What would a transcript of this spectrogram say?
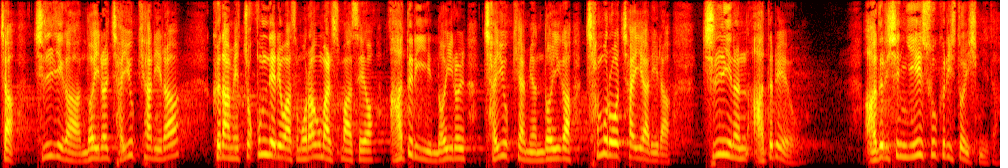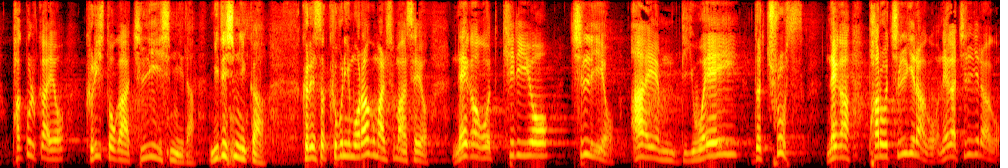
자, 진리가 너희를 자유케 하리라. 그 다음에 조금 내려와서 뭐라고 말씀하세요? 아들이 너희를 자유케 하면 너희가 참으로 자유하리라. 진리는 아들이에요. 아들이신 예수 그리스도이십니다. 바꿀까요? 그리스도가 진리이십니다. 믿으십니까? 그래서 그분이 뭐라고 말씀하세요? 내가 곧 길이요, 진리요. I am the way, the truth. 내가 바로 진리라고. 내가 진리라고.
